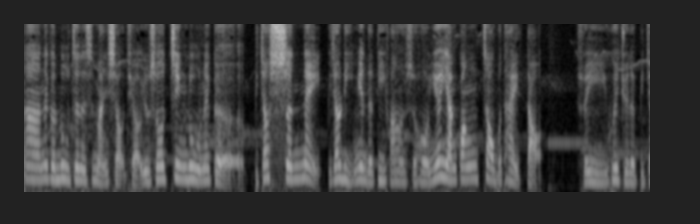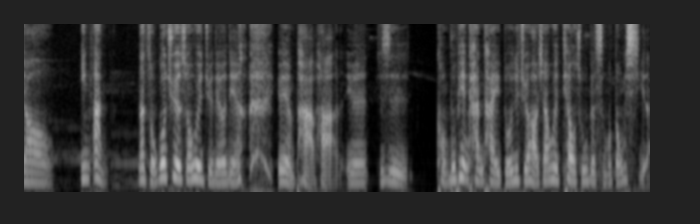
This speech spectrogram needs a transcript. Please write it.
那那个路真的是蛮小条，有时候进入那个比较深内、比较里面的地方的时候，因为阳光照不太到。所以会觉得比较阴暗，那走过去的时候会觉得有点 有点怕怕的，因为就是恐怖片看太多，就觉得好像会跳出个什么东西来。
